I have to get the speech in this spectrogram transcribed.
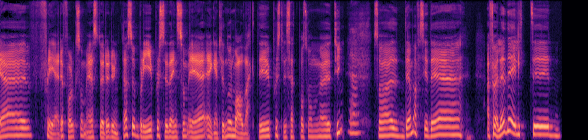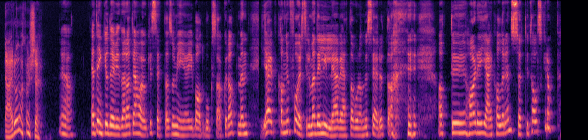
er flere folk som er større rundt deg, så blir plutselig den som er egentlig normalvektig, plutselig sett på som uh, tynn. Ja. Så det må jeg få si, det Jeg føler det er litt uh, der òg, da, kanskje. Ja. Jeg tenker jo det, Vidar, at jeg har jo ikke sett deg så mye i badebuksa akkurat, men jeg kan jo forestille meg det lille jeg vet av hvordan du ser ut, da. At du har det jeg kaller en 70-tallskropp.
